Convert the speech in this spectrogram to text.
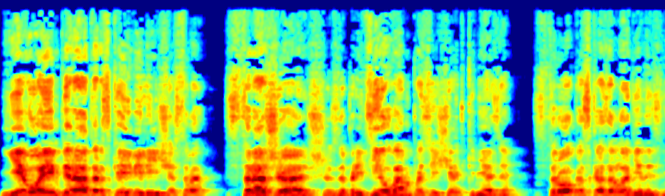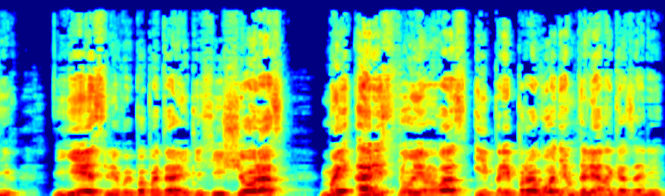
Его императорское величество строжайше запретил вам посещать князя, строго сказал один из них. Если вы попытаетесь еще раз, мы арестуем вас и припроводим для наказания.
